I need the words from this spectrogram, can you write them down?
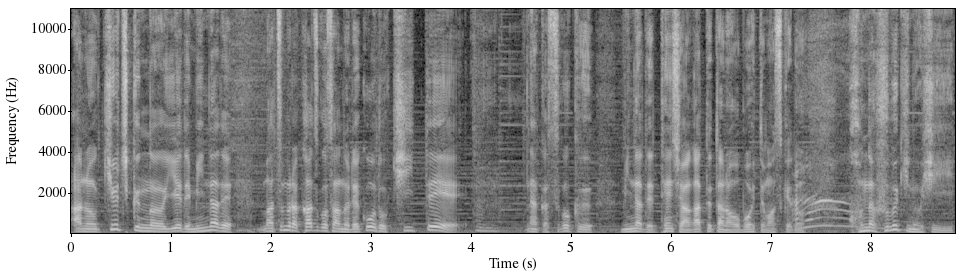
あの木内くんの家でみんなで松村和子さんのレコードを聴いてうんなんかすごくみんなでテンション上がってたのは覚えてますけどあこんな吹雪の日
